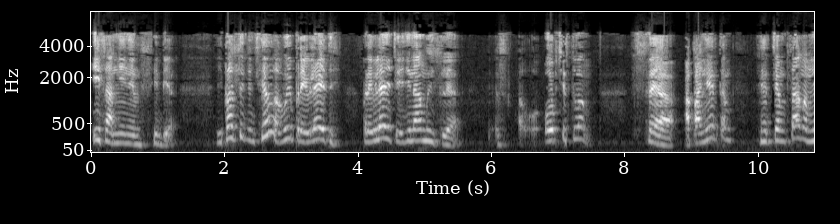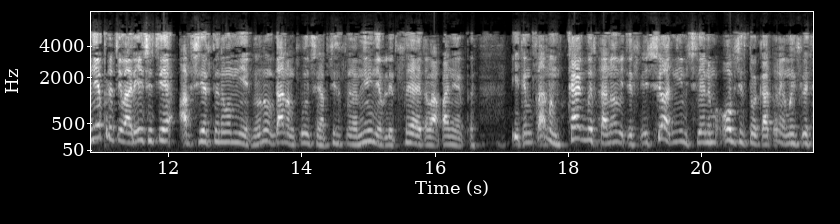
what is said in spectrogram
и сомнениям в себе. И по сути дела вы проявляете, проявляете единомыслие с обществом, с оппонентом, тем самым не противоречите общественному мнению, ну в данном случае общественное мнение в лице этого оппонента. И тем самым как бы становитесь еще одним членом общества, которое мыслит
